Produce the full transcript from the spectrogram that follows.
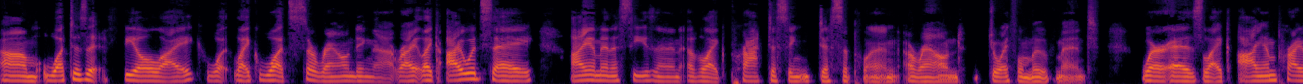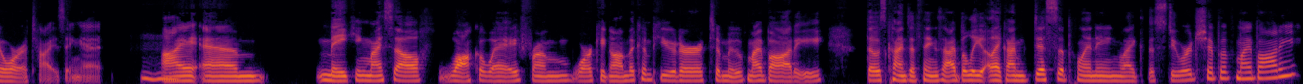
um what does it feel like what like what's surrounding that right like i would say i am in a season of like practicing discipline around joyful movement whereas like i am prioritizing it Mhm. i am making myself walk away from working on the computer to move my body those kinds of things i believe like i'm disciplining like the stewardship of my body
